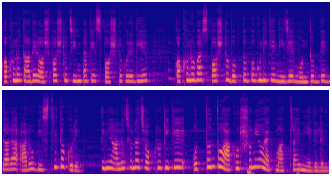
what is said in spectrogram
কখনো তাদের অস্পষ্ট চিন্তাকে স্পষ্ট করে দিয়ে, কখনো বা স্পষ্ট বক্তব্যগুলিকে নিজের মন্তব্যের দ্বারা আরও বিস্তৃত করে তিনি আলোচনা চক্রটিকে অত্যন্ত আকর্ষণীয় এক মাত্রায় নিয়ে গেলেন।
